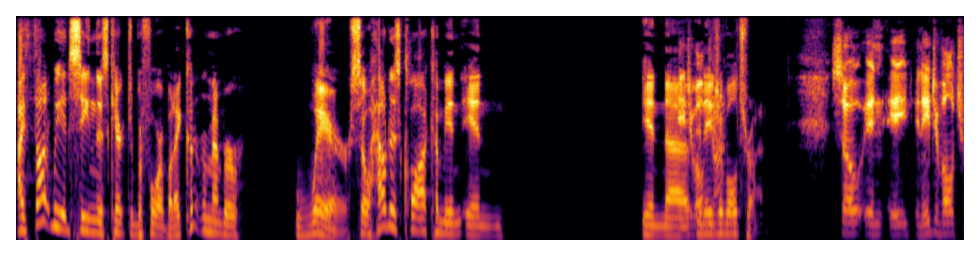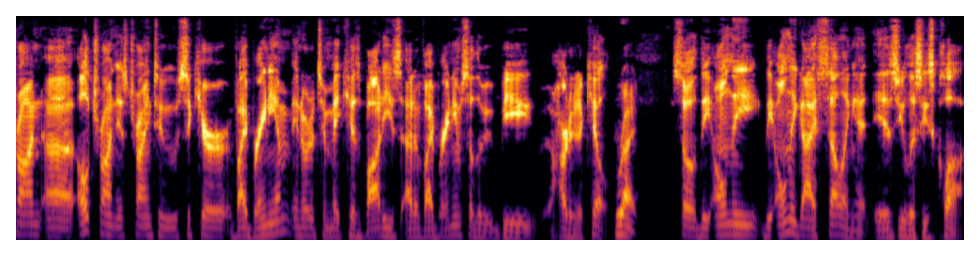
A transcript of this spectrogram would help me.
I thought we had seen this character before, but I couldn't remember where. So how does Klaue come in in in uh, Age of in Age Ultron? of Ultron? So in Age, in Age of Ultron, uh, Ultron is trying to secure vibranium in order to make his bodies out of vibranium, so they would be harder to kill. Right. So the only the only guy selling it is Ulysses Klaue.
